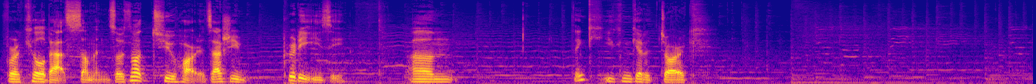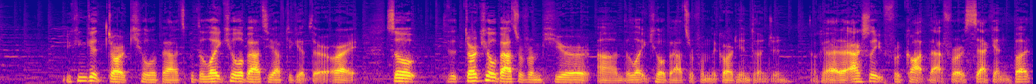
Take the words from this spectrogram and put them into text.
for a Kilobat summon. So it's not too hard. It's actually pretty easy. Um, I think you can get a Dark You can get dark kilobats, but the light kilobats you have to get there. Alright, so the dark kilobats are from here, um, the light kilobats are from the Guardian Dungeon. Okay, I actually forgot that for a second, but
